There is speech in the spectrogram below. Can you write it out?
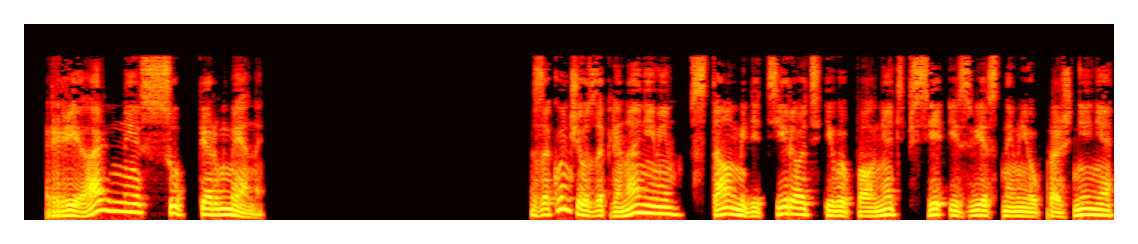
– реальные супермены. Закончив заклинаниями, стал медитировать и выполнять все известные мне упражнения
